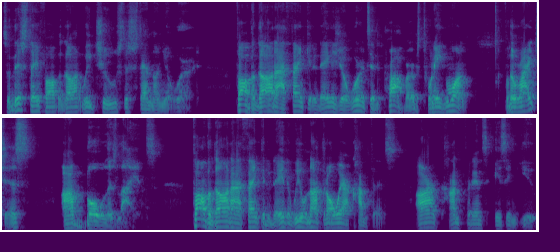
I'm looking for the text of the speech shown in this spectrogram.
So this day, Father God, we choose to stand on your word. Father God, I thank you today as your words in Proverbs 28 and 1. For the righteous are bold as lions. Father God, I thank you today that we will not throw away our confidence. Our confidence is in you.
